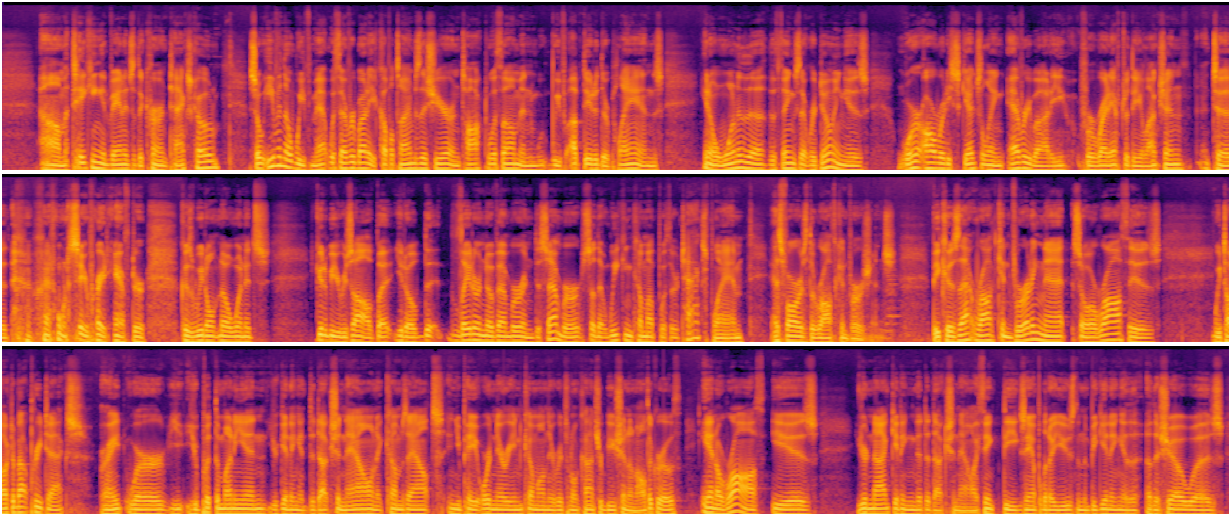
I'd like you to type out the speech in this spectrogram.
um, taking advantage of the current tax code. So even though we've met with everybody a couple times this year and talked with them and we've updated their plans, you know, one of the, the things that we're doing is we're already scheduling everybody for right after the election to, I don't want to say right after because we don't know when it's going to be resolved, but you know, the, later in November and December, so that we can come up with our tax plan as far as the Roth conversions, because that Roth converting that. So a Roth is, we talked about pre-tax, right? Where you, you put the money in, you're getting a deduction now, and it comes out, and you pay ordinary income on the original contribution and all the growth. And a Roth is you're not getting the deduction now. I think the example that I used in the beginning of the, of the show was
